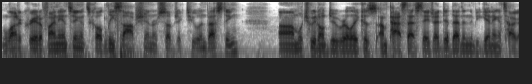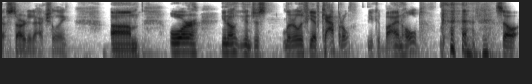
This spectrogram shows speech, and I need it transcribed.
a lot of creative financing. It's called lease option or subject to investing, um, which we don't do really because I'm past that stage. I did that in the beginning. It's how I got started actually. Um, or, you know, you can just literally, if you have capital, you could buy and hold. so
